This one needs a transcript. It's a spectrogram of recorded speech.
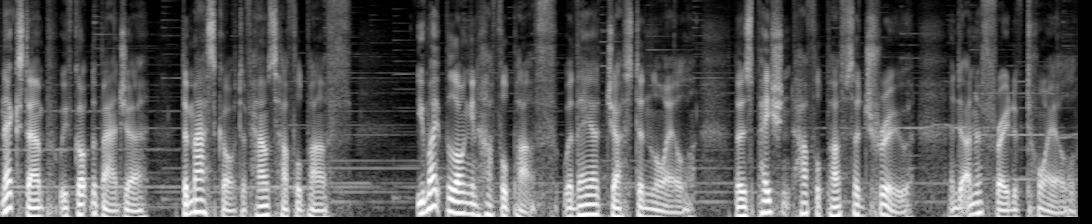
Next up, we've got the badger, the mascot of House Hufflepuff. You might belong in Hufflepuff, where they are just and loyal. Those patient Hufflepuffs are true and unafraid of toil.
